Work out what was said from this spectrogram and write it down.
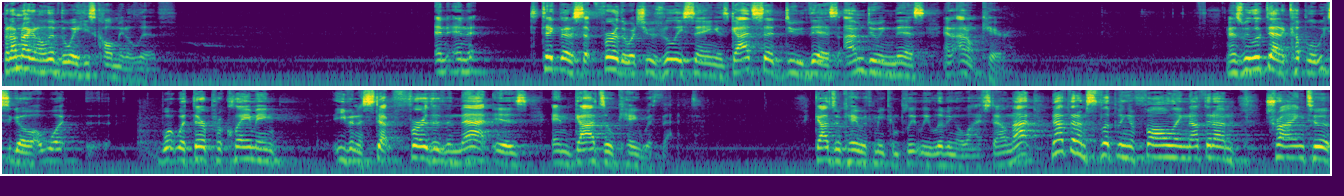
but I'm not going to live the way He's called me to live. And, and to take that a step further, what she was really saying is, God said, do this, I'm doing this, and I don't care. As we looked at a couple of weeks ago, uh, what, uh, what, what they're proclaiming, even a step further than that, is, and God's okay with that. God's okay with me completely living a lifestyle. Not, not that I'm slipping and falling, not that I'm trying to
